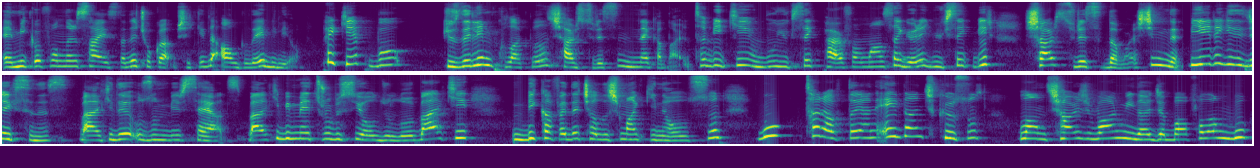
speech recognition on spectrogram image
e, mikrofonları sayesinde de çok rahat bir şekilde algılayabiliyor. Peki bu Güzelim kulaklığın şarj süresi ne kadar? Tabii ki bu yüksek performansa göre yüksek bir şarj süresi de var. Şimdi bir yere gideceksiniz. Belki de uzun bir seyahat. Belki bir metrobüs yolculuğu. Belki bir kafede çalışmak yine olsun. Bu tarafta yani evden çıkıyorsunuz. Ulan şarj var mıydı acaba falan bu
